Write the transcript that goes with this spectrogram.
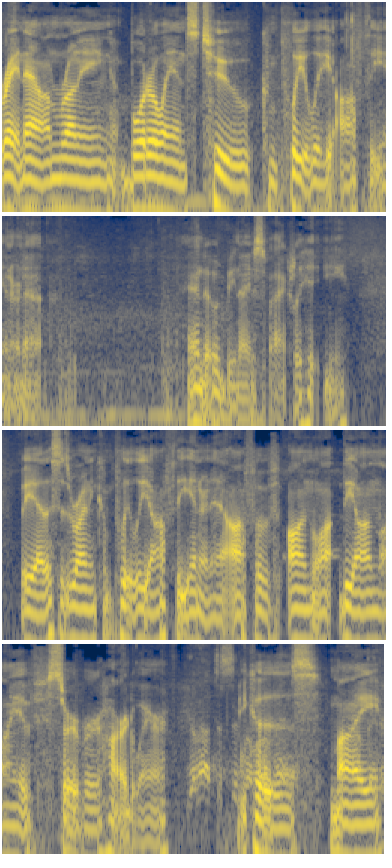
right now I'm running Borderlands 2 completely off the internet. And it would be nice if I actually hit E. But yeah, this is running completely off the internet, off of on the OnLive server hardware, because my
